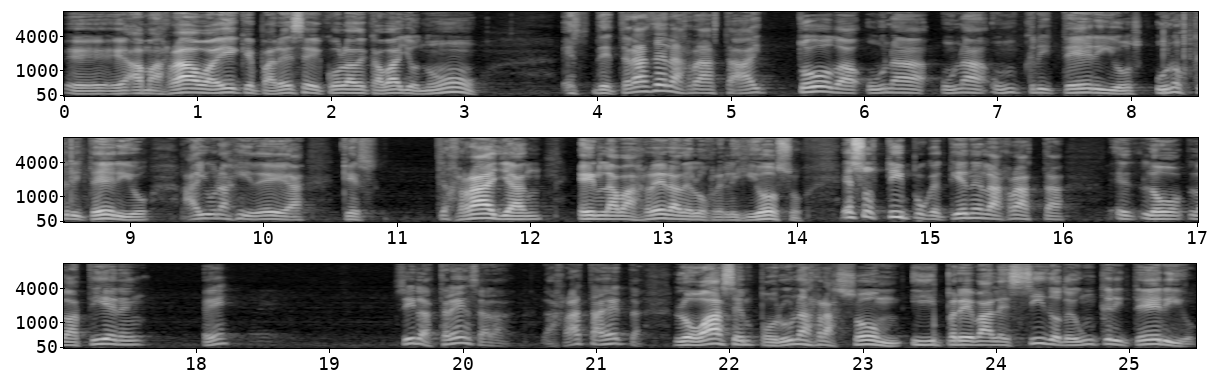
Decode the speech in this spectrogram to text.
eh, amarrado ahí que parece cola de caballo. No, detrás de las rastas hay toda una, una, un criterios, unos criterios, hay unas ideas que rayan en la barrera de los religiosos. Esos tipos que tienen las rastas, eh, lo, la tienen, ¿eh? Sí, las trenzas, las las rastas estas, lo hacen por una razón y prevalecido de un criterio.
